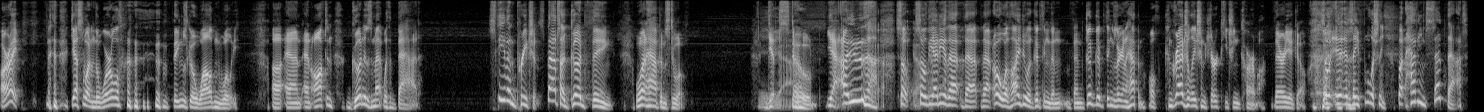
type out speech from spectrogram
"All right, guess what? In the world, things go wild and woolly, uh, and and often good is met with bad." Stephen preaches. That's a good thing. What happens to him? Get Yeah. stoned. Yeah. So yeah, so the idea that that that oh well if I do a good thing then then good good things are going to happen. Well, congratulations, you're teaching karma. There you go. So it is a foolish thing. But having said that,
